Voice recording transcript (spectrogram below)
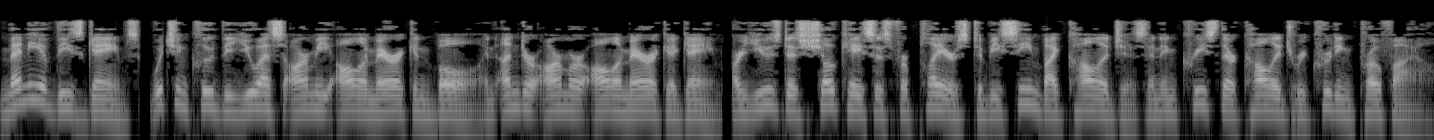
Many of these games, which include the U.S. Army All-American Bowl and Under Armour All-America Game, are used as showcases for players to be seen by colleges and increase their college recruiting profile.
